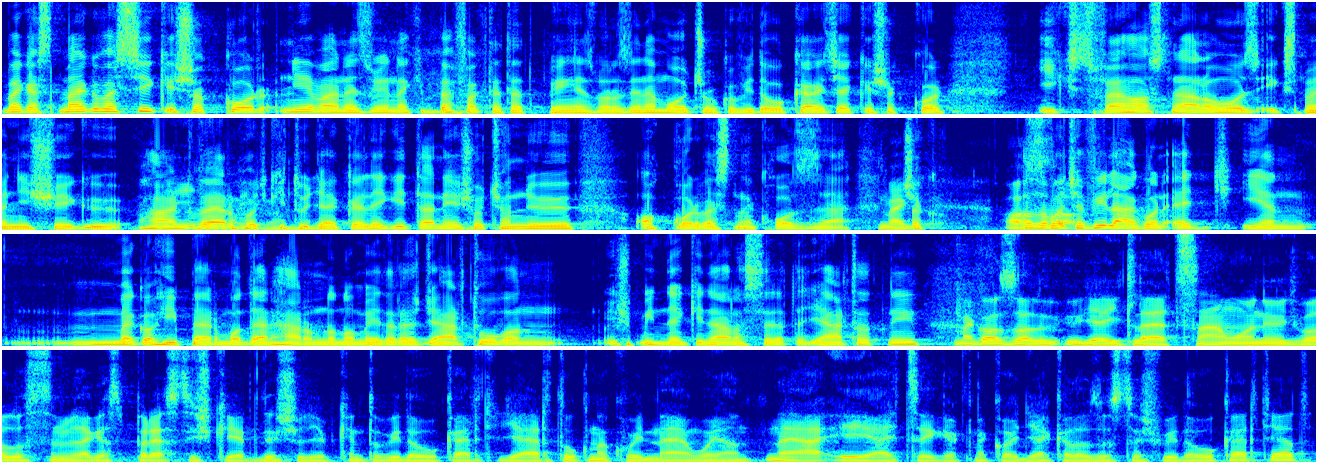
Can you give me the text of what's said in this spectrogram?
meg ezt megveszik, és akkor nyilván ez ugye neki befektetett pénz, mert azért nem olcsók a videókártyák, és akkor X felhasználóhoz X mennyiségű hardware, van, hogy így ki van. tudják elégíteni, és hogyha nő, akkor vesznek hozzá. Meg Csak azt az a hogyha világon egy ilyen mega hipermodern 3 nanométeres gyártó van, és mindenki nála szeretne gyártatni, Meg azzal ugye itt lehet számolni, hogy valószínűleg ez presztis kérdés egyébként a videókártya gyártóknak, hogy ne olyan, ne AI cégeknek adják el az összes videókártyát,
